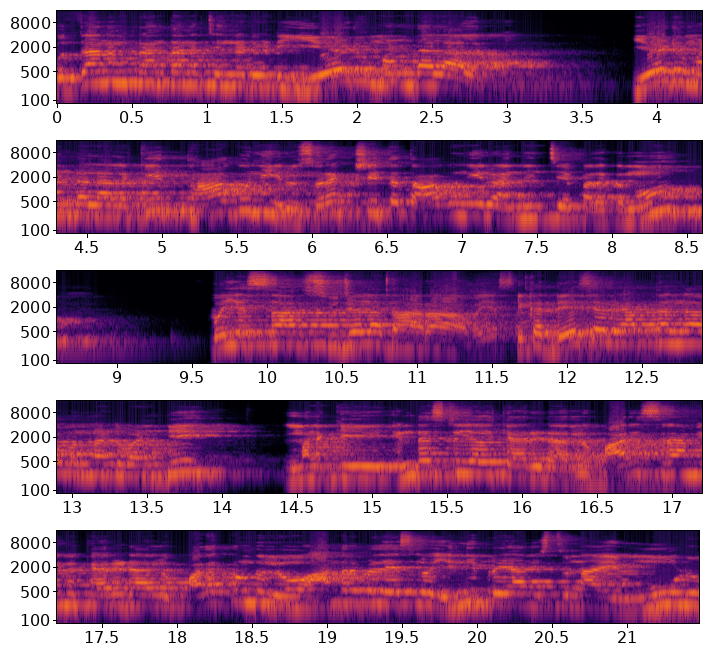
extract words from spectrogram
ఉద్దానం ప్రాంతానికి చెందినటువంటి ఏడు మండలాలకి ఏడు మండలాలకి తాగునీరు సురక్షిత తాగునీరు అందించే పథకము వైఎస్ఆర్ సుజలధార వైఎస్ ఇక దేశవ్యాప్తంగా ఉన్నటువంటి మనకి ఇండస్ట్రియల్ క్యారిడార్లు పారిశ్రామిక క్యారిడార్లు పదకొండులో ఆంధ్రప్రదేశ్లో ఎన్ని ప్రయాణిస్తున్నాయి? మూడు.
